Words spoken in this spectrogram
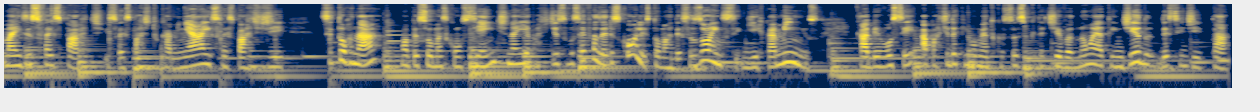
mas isso faz parte. Isso faz parte do caminhar, isso faz parte de se tornar uma pessoa mais consciente, né? E a partir disso você fazer escolhas, tomar decisões, seguir caminhos. Cabe a você, a partir daquele momento que a sua expectativa não é atendida, decidir, tá?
